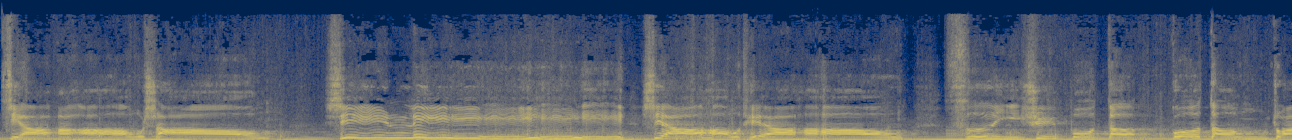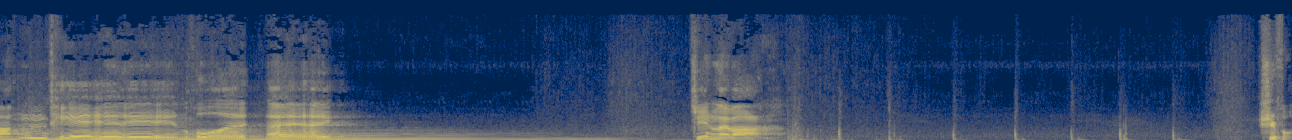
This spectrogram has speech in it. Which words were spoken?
较少，心里萧条。此一曲不得过斗转天回。进来吧，师傅。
